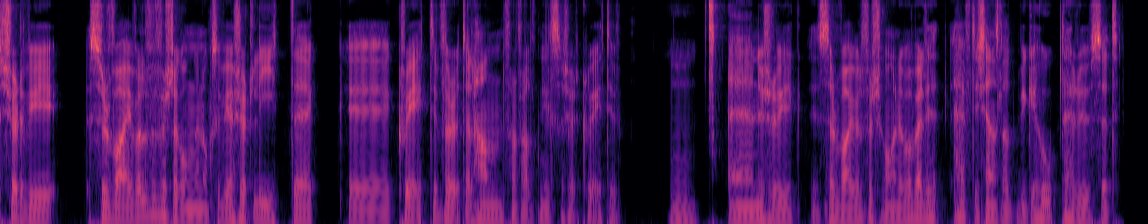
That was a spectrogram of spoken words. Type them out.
körde vi survival för första gången också. Vi har kört lite eh, creative förut, eller han framförallt, Nils har kört creative. Mm. Eh, nu körde vi survival första gången. Det var väldigt häftig känsla att bygga ihop det här huset.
